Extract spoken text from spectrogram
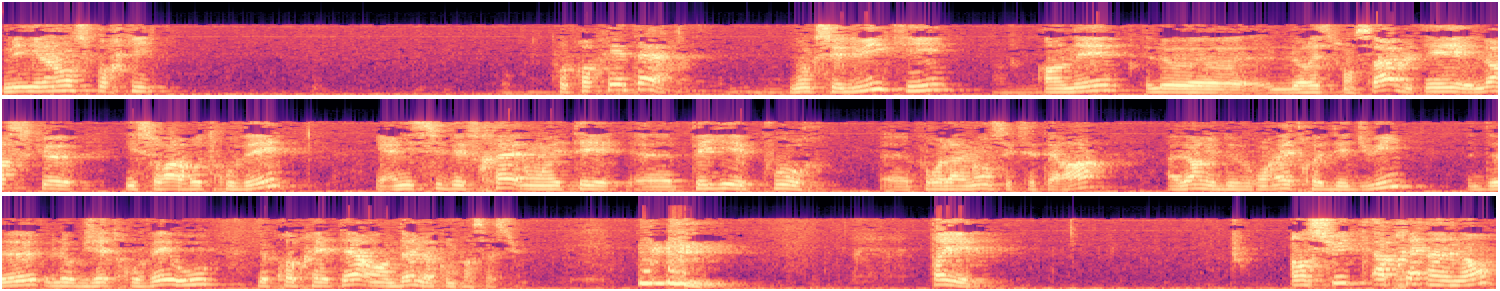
mais il annonce pour qui Pour le propriétaire. Donc c'est lui qui en est le, responsable et lorsque il sera retrouvé, et si des frais ont été euh, payés pour, euh, pour l'annonce, etc., alors ils devront être déduits de l'objet trouvé où le propriétaire en donne la compensation. Ensuite, après un an,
